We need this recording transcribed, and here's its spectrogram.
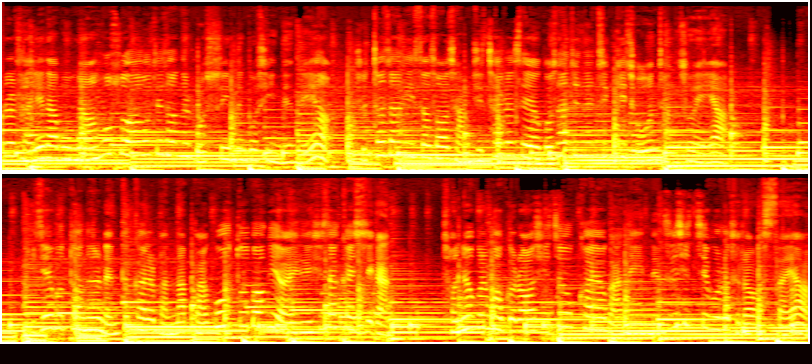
도로를 달리다 보면 호수와 후지산을 볼 수 있는 곳이 있는데요. 주차장이 있어서 잠시 차를 세우고 사진을 찍기 좋은 장소예요. 이제부터는 렌트카를 반납하고 뚜벅이 여행을 시작할 시간. 저녁을 먹으러 시즈오카역 안에 있는 스시집으로 들어갔어요.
